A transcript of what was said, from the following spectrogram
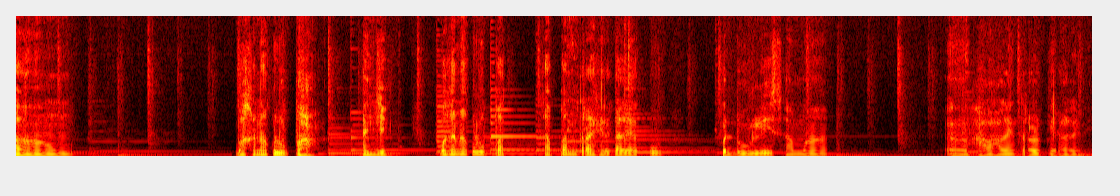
Um, bahkan aku lupa anjing. Bahkan aku lupa kapan terakhir kali aku peduli sama eh, hal-hal yang terlalu viral ini?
